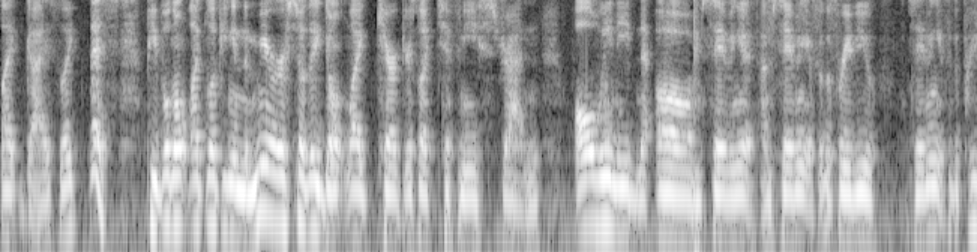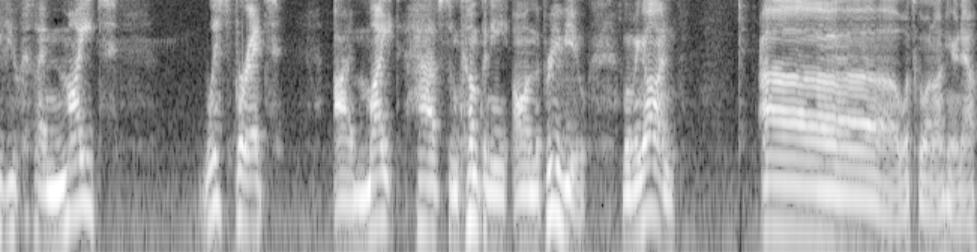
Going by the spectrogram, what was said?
like guys like this. People don't like looking in the mirror, so they don't like characters like Tiffany Stratton. All we need now. Oh, I'm saving it. I'm saving it for the preview. I'm saving it for the preview because I might whisper it. I might have some company on the preview. Moving on. Uh, what's going on here now?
